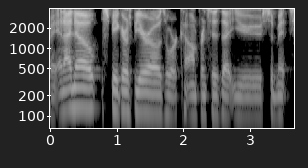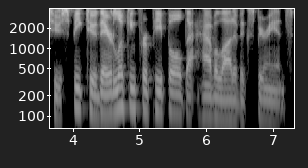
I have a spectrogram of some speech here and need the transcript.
Right. And I know speakers bureaus or conferences that you submit to speak to, they're looking for people that have a lot of experience.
